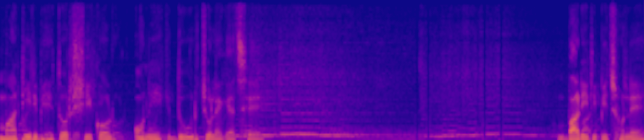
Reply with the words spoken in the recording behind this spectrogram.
মাটির ভেতর শিকড় অনেক দূর চলে গেছে। বাড়ির পিছনে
